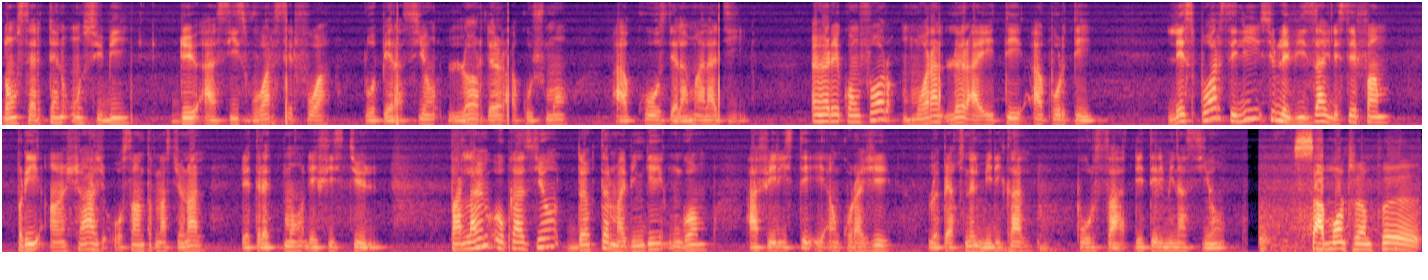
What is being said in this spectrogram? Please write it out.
dont certaines ont subi deux à six voire sept fois l'opération lors de leur accouchement à cause de la maladie. Un réconfort moral leur a été apporté. L'espoir se lit sur les visages de ces femmes prises en charge au Centre national de traitement des fistules. Par la même occasion, Dr Mabingue Ngom a félicité et encouragé le personnel médical pour sa détermination ça montre un peu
